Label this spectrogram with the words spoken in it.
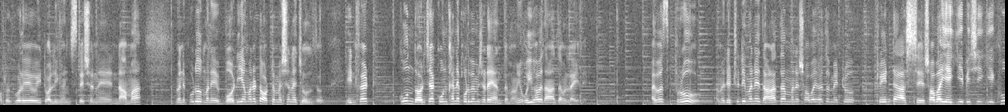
অটো করে ওই টলিগঞ্জ স্টেশনে নামা। মানে পুরো মানে বডি আমার একটা অটোমেশনে চলতো। ইনফ্যাক্ট কোন দরজা কোনখানে পড়বে আমি সেটাই জানতাম। আমি ওইভাবে দাঁড়াতাম লাইনে আই ওয়াজ প্রো আমি লিটারালি মানে দাঁড়াতাম মানে সবাই হয়তো মেট্রো ট্রেনটা আসছে সবাই এগিয়ে পিছিয়ে গিয়ে খুব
